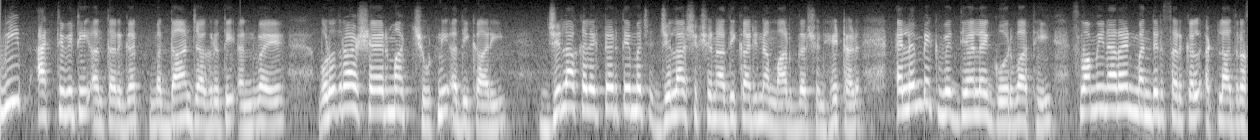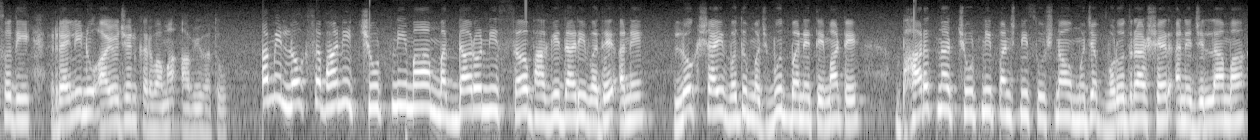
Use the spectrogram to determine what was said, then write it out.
સ્વીપ એક્ટિવિટી અંતર્ગત મતદાન જાગૃતિ અન્વયે વડોદરા શહેરમાં ચૂંટણી અધિકારી, જિલ્લા કલેક્ટર તેમજ જિલ્લા શિક્ષણાધિકારીના માર્ગદર્શન હેઠળ એલેમ્બિક વિદ્યાલય ગોરવાથી સ્વામિનારાયણ મંદિર સર્કલ અટલાદરા સુધી રેલીનું આયોજન કરવામાં આવ્યું હતું. આગામી લોકસભાની ચૂંટણીમાં મતદારોની સહભાગીદારી વધે અને લોકશાહી વધુ મજબૂત બને તે માટે ભારતના ચૂંટણી પંચની સૂચનાઓ મુજબ વડોદરા શહેર અને જિલ્લામાં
